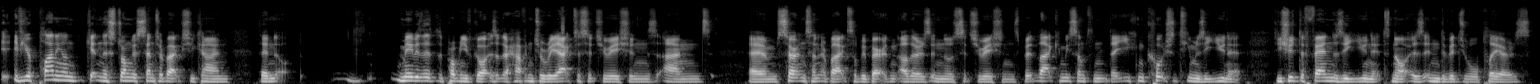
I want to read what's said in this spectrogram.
if you're planning on getting the strongest centre backs you can, then maybe the problem you've got is that they're having to react to situations and um, certain centre backs will be better than others in those situations, but that can be something that you can coach the team as a unit. You should defend as a unit, not as individual players.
